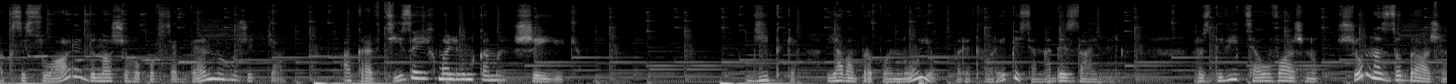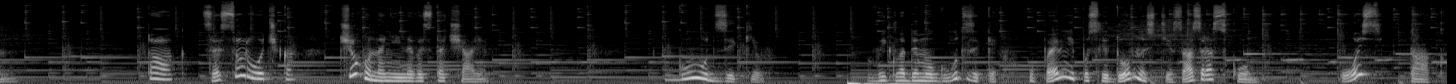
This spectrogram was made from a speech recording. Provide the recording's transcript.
аксесуари до нашого повсякденного життя. А кравці за їх малюнками шиють. Дітки, я вам пропоную перетворитися на дизайнерів. Роздивіться уважно, що в нас зображено. Так, це сорочка. Чого на ній не вистачає? Гудзиків. Викладемо гудзики у певній послідовності за зразком. Ось так.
